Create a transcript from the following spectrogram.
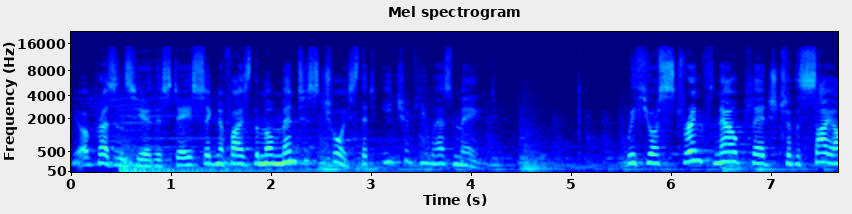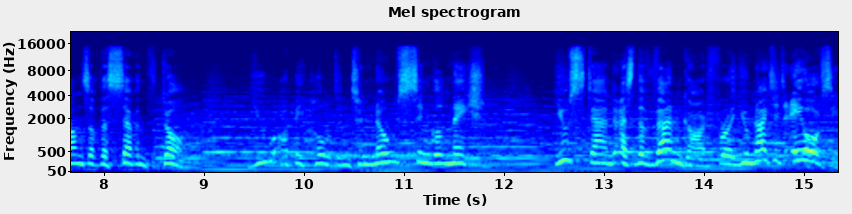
your presence here this day signifies the momentous choice that each of you has made. With your strength now pledged to the scions of the Seventh Dawn, you are beholden to no single nation. You stand as the vanguard for a united Eorzea.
